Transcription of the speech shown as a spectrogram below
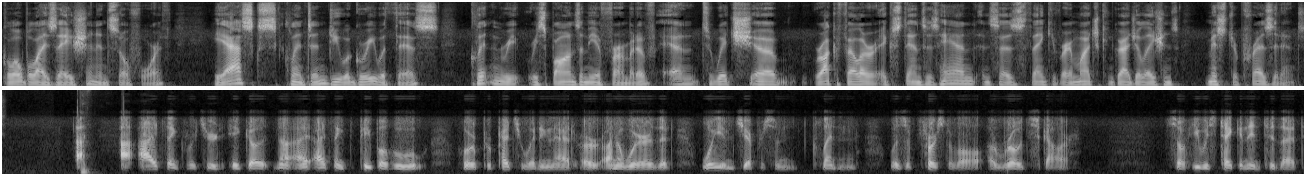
globalization and so forth. He asks Clinton, "Do you agree with this?" Clinton re- responds in the affirmative, and to which uh, Rockefeller extends his hand and says, "Thank you very much. Congratulations, Mr. President." I, I think, Richard, it goes. No, I, I think people who who are perpetuating that are unaware that William Jefferson Clinton was, a, first of all, a Rhodes Scholar. So he was taken into that.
